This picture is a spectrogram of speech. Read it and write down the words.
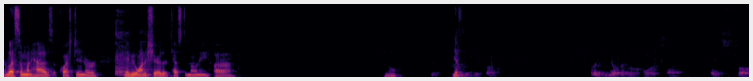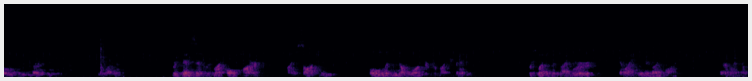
Unless someone has a question or maybe want to share their testimony. Uh, no? Yes. How many of you know that little chorus uh, from Psalm 19, 11? Verse 10 says, With my whole heart I sought thee. Oh, let me not wander commandments. Verse 11 says, Thy word have I hid in my heart, that I might not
